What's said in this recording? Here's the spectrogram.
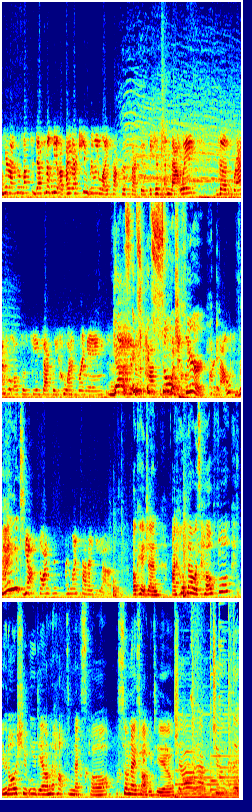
Yeah, no, that's definitely. I actually really like that perspective because then that way the brand will also see exactly who I'm bringing. Yes, it's it's so much been, like, clearer, right? Yeah, so I I like that idea. Okay, Jen, I hope that was helpful. You can always shoot me a DM. I'm gonna hop to the next call. So nice talking to you. Shout out to the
